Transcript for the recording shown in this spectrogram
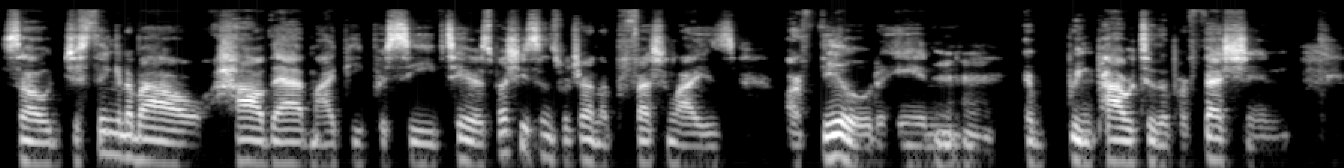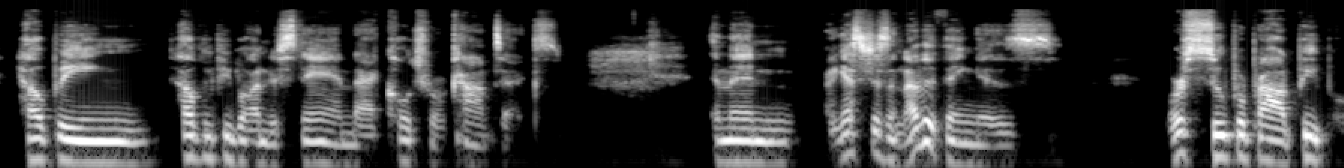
So just thinking about how that might be perceived here, especially since we're trying to professionalize our field and, Mhm. and bring power to the profession, helping helping people understand that cultural context. And then I guess just another thing is we're super proud people,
